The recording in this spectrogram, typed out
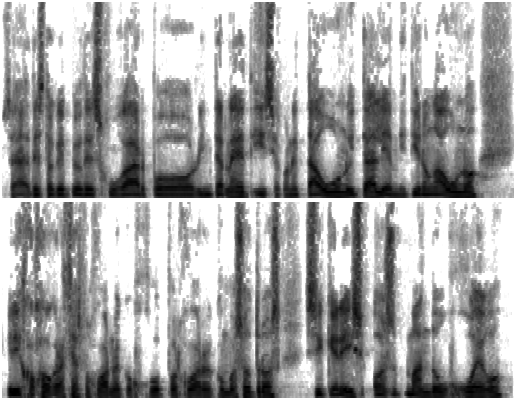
O sea, de esto que puedes jugar por internet y se conecta a uno y tal, y admitieron a uno y dijo, jo, gracias por jugarme por jugar con vosotros. Si queréis, os mando un juego,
